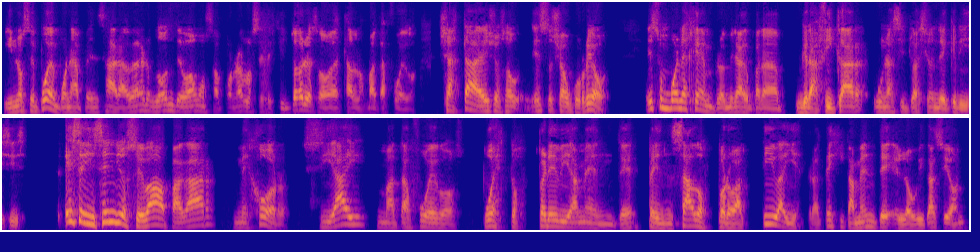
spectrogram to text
y no se pueden poner a pensar a ver dónde vamos a poner los extintores o dónde están los matafuegos. Ya está, ellos, eso ya ocurrió. Es un buen ejemplo, mira, para graficar una situación de crisis. Ese incendio se va a apagar mejor si hay matafuegos puestos previamente, pensados proactiva y estratégicamente en la ubicación,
